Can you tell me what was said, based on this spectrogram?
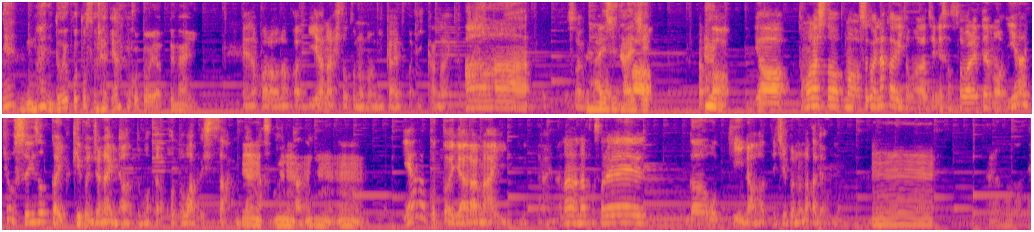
え、何？どういうこと？それ嫌なことをやってない？えだからなんか嫌な人との飲み会とか行かないとか。あそういうこと大事大事。なんか、いや、友達と、まあ、すごい仲いい友達に誘われても、いや、今日水族館行く気分じゃないなって思ったら断るしさ、みたいな、そういう感じうんうん嫌なことをやらないみたいなな、なんかそれが大きいなって自分の中で思う。うん。なるほどね。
